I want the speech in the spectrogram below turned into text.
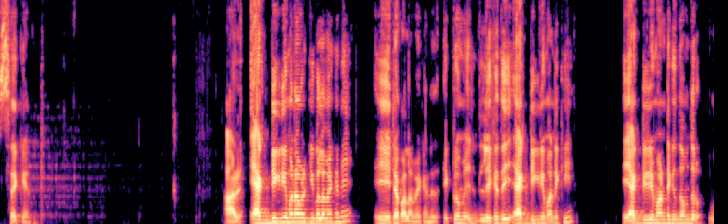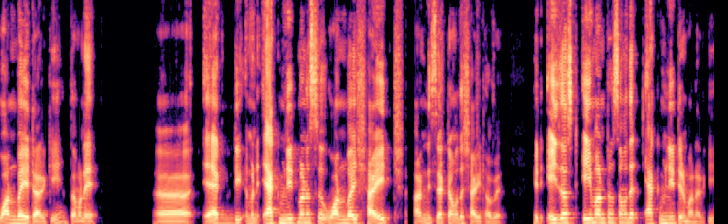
সেকেন্ড আর এক ডিগ্রি মানে আমরা কি পেলাম এখানে? এটা পেলাম এখানে। একটু আমি লিখে দিই, এক ডিগ্রি মানে কি? এক ডিগ্রি মানটা কিন্তু আমাদের ওয়ান বাই এটা আর কি। তার মানে এক মানে এক মিনিট মানে হচ্ছে ওয়ান বাই ষাট, আর নিচে একটা আমাদের ষাট হবে। এই জাস্ট এই মানটা হচ্ছে আমাদের এক মিনিটের মান আর কি।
